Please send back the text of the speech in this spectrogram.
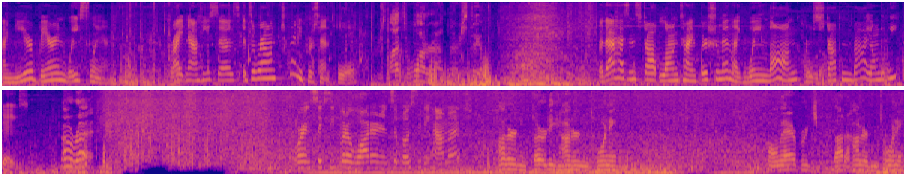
A near barren wasteland. Right now, he says it's around 20% full. There's lots of water out there still. But that hasn't stopped longtime fishermen like Wayne Long from stopping by on the weekdays. All right. We're in 60 foot of water and it's supposed to be how much? 130, 120. On average, about 120,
